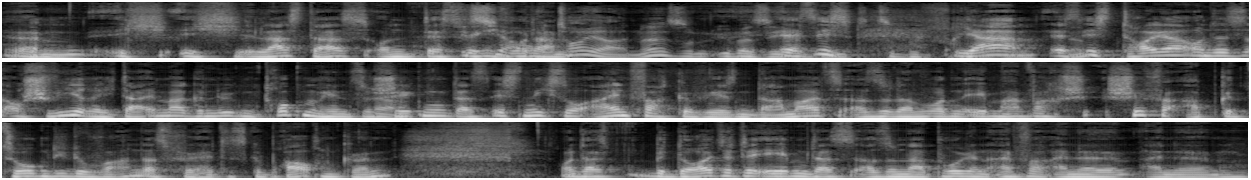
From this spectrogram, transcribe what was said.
ähm, ich ich lass das und deswegen ist ja wurde auch teuer, ne, so ein Übersee es ist, zu befrieden. Ja, es ne? ist teuer und es ist auch schwierig, da immer genügend Truppen hinzuschicken. Ja. Das ist nicht so einfach gewesen damals. Also da wurden eben eben einfach Schiffe abgezogen, die du woanders für hättest gebrauchen können. Und das bedeutete eben, dass also Napoleon einfach eine, eine,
